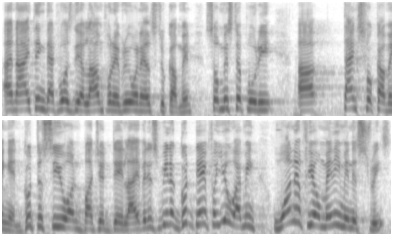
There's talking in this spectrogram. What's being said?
and I think that was the alarm for everyone else to come in. So, Mr. Puri, uh, thanks for coming in. Good to see you on Budget Day Live, and it's been a good day for you. I mean, one of your many ministries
